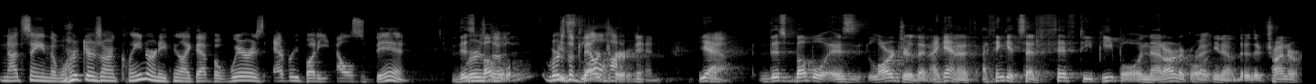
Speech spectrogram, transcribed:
not saying the workers aren't clean or anything like that but where has everybody else been This where's bubble the where's the bellhop been Yeah. Yeah. This bubble is larger than again. I, I think it said fifty people in that article. Right. You know, they're they're trying to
